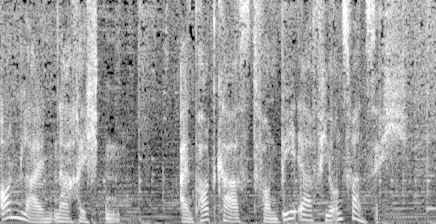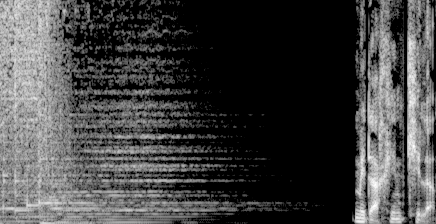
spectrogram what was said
Online-Nachrichten. Ein Podcast von BR24. Mit Achim Killer.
